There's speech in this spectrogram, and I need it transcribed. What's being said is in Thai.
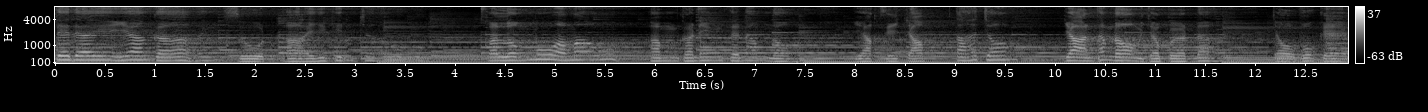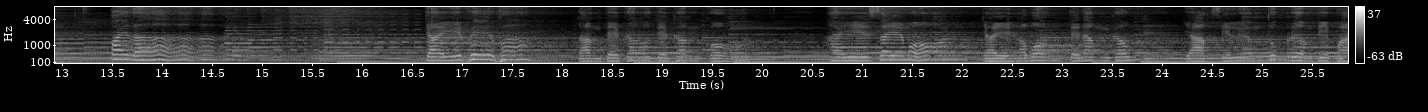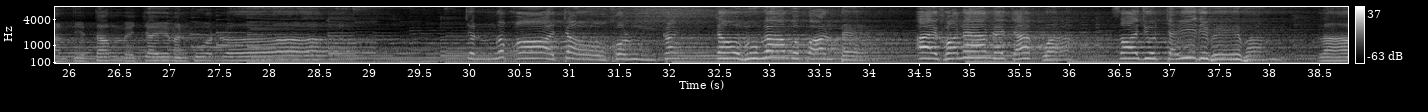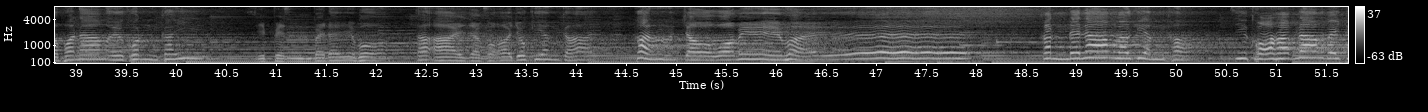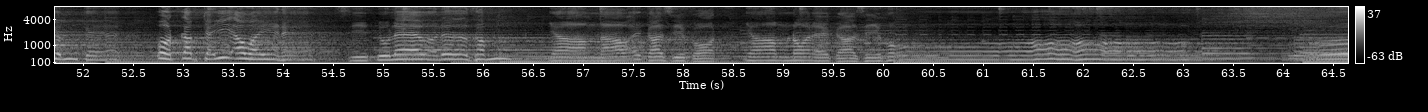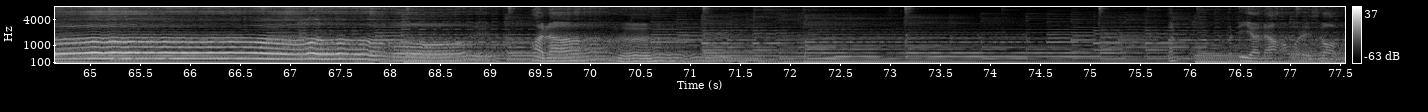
แต่ได้ย่างกาย สูตรอายกินเจ้าขลมมั่วเมาหำคะนิ่งแต่น้ำนองอยากสิจับตาจ้องยานทั้งน้องจะเปิดหน้าเจ้าผู้แก่ไปลายใจเพพังตั้งแต่เขาแต่คำก่อนให้ใส่หมอนใจอวรณ์แต่นำเขา อยากสิลืมทุกเรื่องที่ผ่านที่ทำให้ใจมันปวดร้า จนว่าพอเจ้าคนไข้เจ้าผู้งามบ่ปานแต่อายขอแนมในจักว่าซอยหยุดใจที่เพพังลาพอนางเอ่ยคนไข้สิเป็นไปได้บ่ถ้าอายจะขออยกเคียงกายขันเจ้าว่ามีไผกันได้นางมาเคียงข้างสิขอหักนางไปจนแก่โปรดรับใจเอาไว้แน่สิดูแลเด้อคำ ยามหนาวไอ้กาสิกอด ยามนอนไอ้กาสิคอยพานางเอ๋มันมันดีอะนะเขาไม่ได้ชอบ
